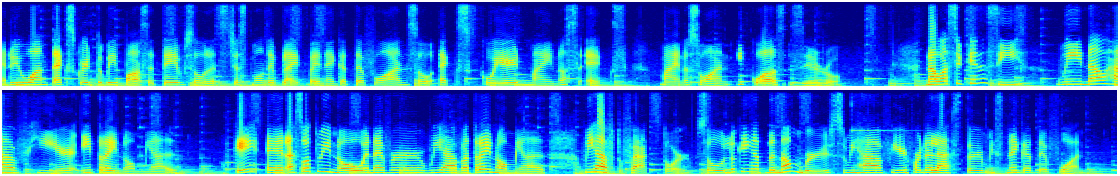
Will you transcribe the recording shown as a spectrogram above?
And we want x squared to be positive, so let's just multiply it by negative 1. So x squared minus x minus 1 equals 0. Now as you can see, we now have here a trinomial. Okay, and as what we know, whenever we have a trinomial, we have to factor. So looking at the numbers, we have here for the last term is negative 1.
